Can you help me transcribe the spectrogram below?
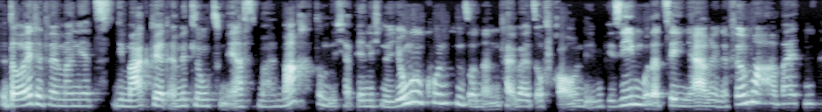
Bedeutet, wenn man jetzt die Marktwertermittlung zum ersten Mal macht, und ich habe ja nicht nur junge Kunden, sondern teilweise auch Frauen, die irgendwie sieben oder zehn Jahre in der Firma arbeiten,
